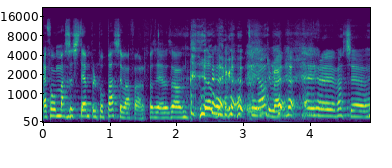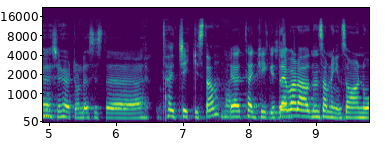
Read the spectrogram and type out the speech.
Jeg får masse stempel på passet, i hvert fall, for å si det sånn. Ja, det kan jeg tenke meg. Jeg, har ikke, ikke hørt om det siste Tajikistan. Ja, Tajikistan. Det var da den samlingen som var nå.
